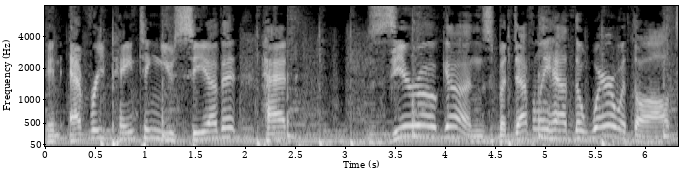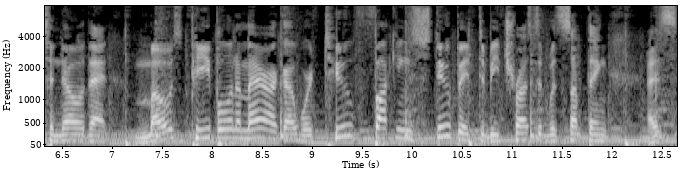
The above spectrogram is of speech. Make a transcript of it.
in every painting you see of it had zero guns, but definitely had the wherewithal to know that most people in America were too fucking stupid to be trusted with something as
